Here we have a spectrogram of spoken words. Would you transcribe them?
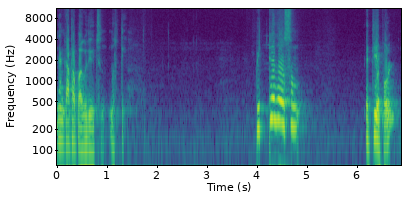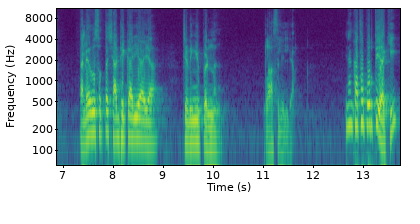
ഞാൻ കഥ പകുതി വെച്ച് നിർത്തി. പിറ്റേ ദിവസം എത്തിയപ്പോൾ തലേ ദിവസത്തെ ഷാഠ്യക്കാരിയായ ചെടുങ്ങി പെണ്ണ് ക്ലാസ്സിലില്ല. ഞാൻ കഥ പൂർത്തിയാക്കി.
